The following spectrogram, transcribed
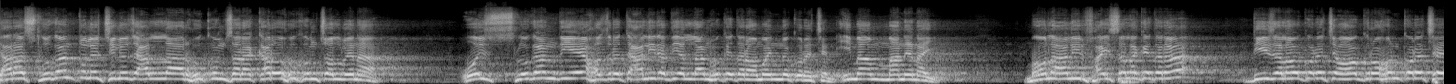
যারা স্লোগান তুলেছিল যে আল্লাহর হুকুম ছাড়া কারও হুকুম চলবে না, ওই স্লোগান দিয়ে হজরত আলী রাদি আল্লাহকে তারা অমান্য করেছেন। ইমাম মানে নাই। মৌলা আলীর ফাইসালাকে তারা ডিজালাও করেছে, অগ্রহণ করেছে।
